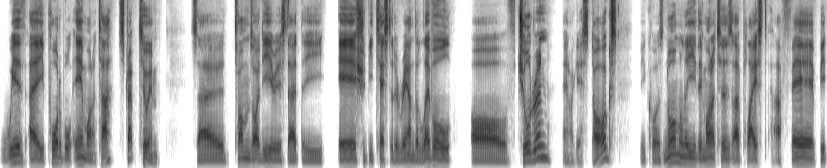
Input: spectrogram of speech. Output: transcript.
with a portable air monitor strapped to him. So, Tom's idea is that the air should be tested around the level of children and I guess dogs, because normally the monitors are placed a fair bit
